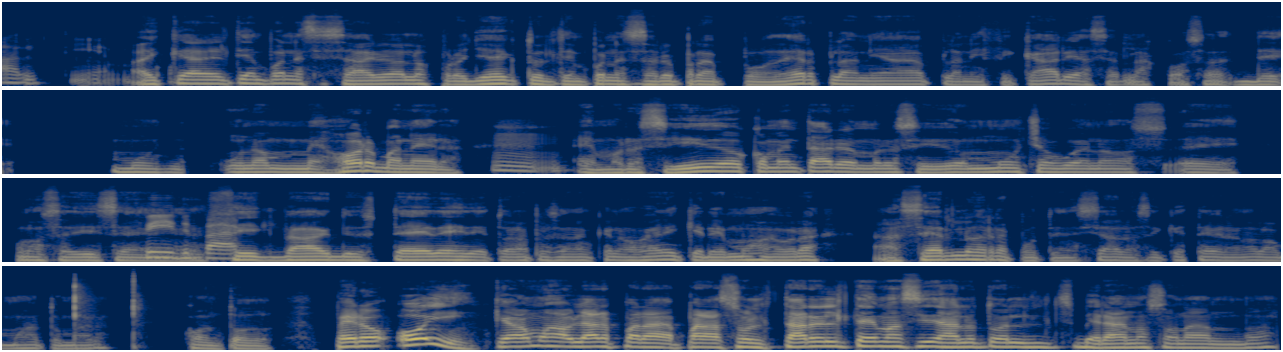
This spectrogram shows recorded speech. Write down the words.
al tiempo. Hay que dar el tiempo necesario a los proyectos, el tiempo necesario para poder planear, planificar y hacer las cosas de una mejor manera. Mm. Hemos recibido comentarios, hemos recibido muchos buenos, eh, ¿cómo se dice? Feedback. de ustedes, de todas las personas que nos ven y queremos ahora hacerlo y repotenciarlo. Así que este verano lo vamos a tomar con todo. Pero hoy, ¿qué vamos a hablar para, para soltar el tema así, dejarlo todo el verano sonando?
